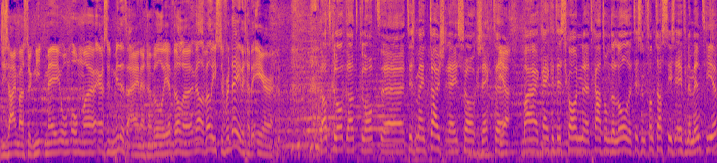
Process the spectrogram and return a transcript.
designbaas natuurlijk niet mee om, om uh, ergens in het midden te eindigen. Je hebt wel, uh, wel, wel iets te verdedigen, de eer. Dat klopt, dat klopt. het is mijn thuisrace, zo gezegd. Ja. Maar kijk, het, is gewoon, het gaat om de lol. Het is een fantastisch evenement hier.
